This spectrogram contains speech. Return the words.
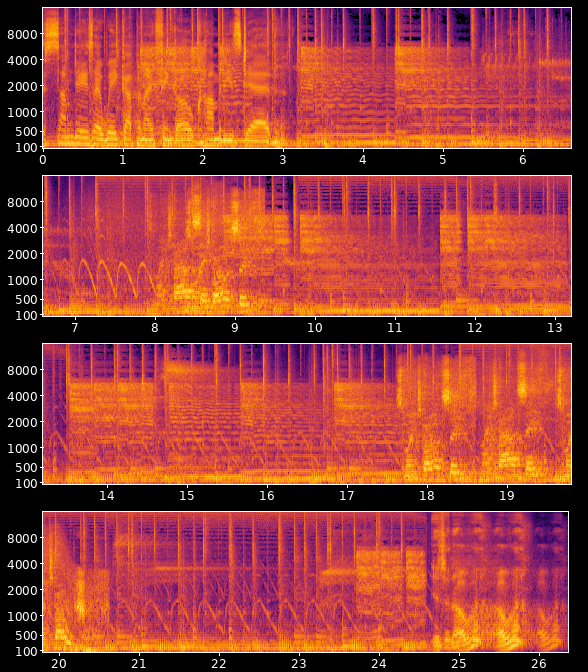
Some days I wake up and I think, oh, comedy's dead. My child safe. Is my child safe? Is My child safe? Is my child? Is it over? Over? Over?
